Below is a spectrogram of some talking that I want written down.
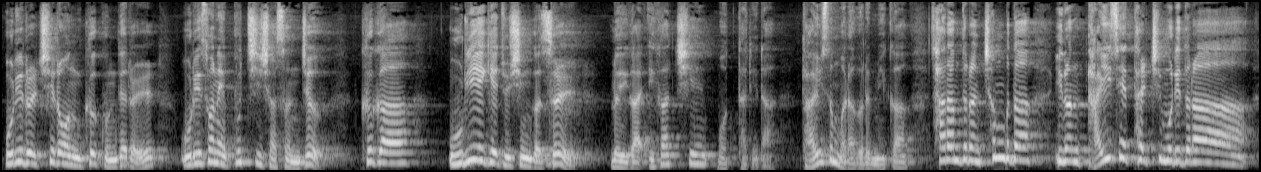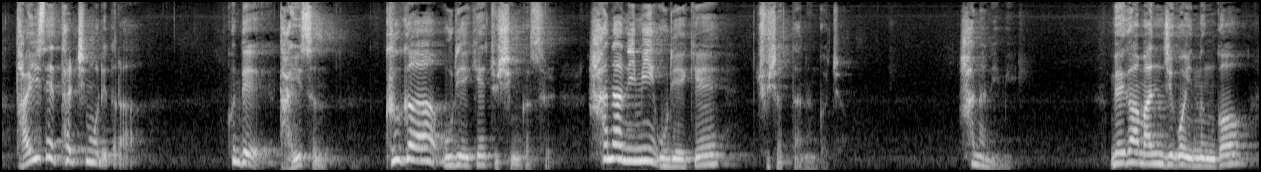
우리를 치러 온 그 군대를 우리 손에 붙이셨은즉 그가 우리에게 주신 것을 너희가 이같이 못하리라. 다윗은 뭐라 그럽니까? 사람들은 전부 다 이런 다윗의 탈취물이더라. 다윗의 탈취물이더라. 근데 다윗은 그가 우리에게 주신 것을 하나님이 우리에게 주셨다는 거죠. 하나님이. 내가 만지고 있는 거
